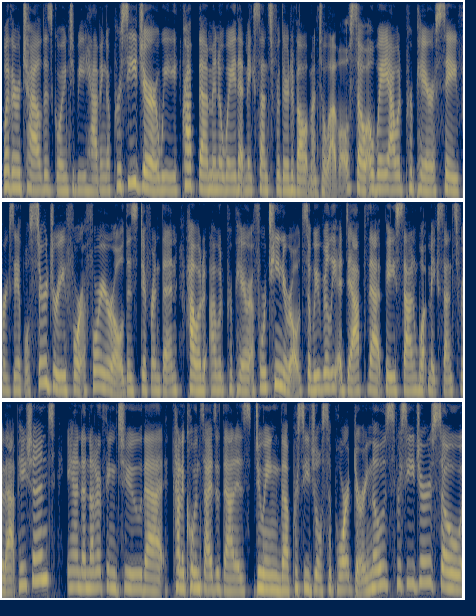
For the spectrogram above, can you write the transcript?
whether a child is going to be having a procedure, we prep them in a way that makes sense for their developmental level. So, a way I would prepare, say, for example, surgery for a four year old is different than how I would prepare a 14 year old. So, we really adapt that based on what makes sense for that patient. And another thing, too, that kind of coincides with that is doing the procedural support during those procedures. So,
